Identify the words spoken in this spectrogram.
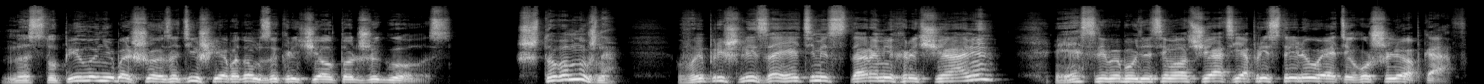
Наступило небольшое затишье, а потом закричал тот же голос. «Что вам нужно? Вы пришли за этими старыми хрычами?» Если вы будете молчать, я пристрелю этих ушлепков!»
